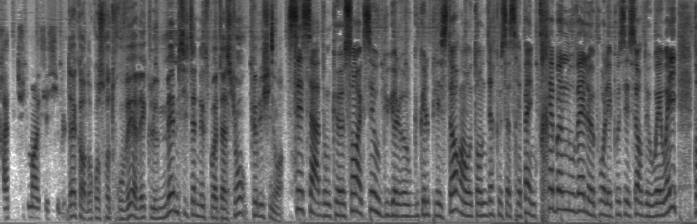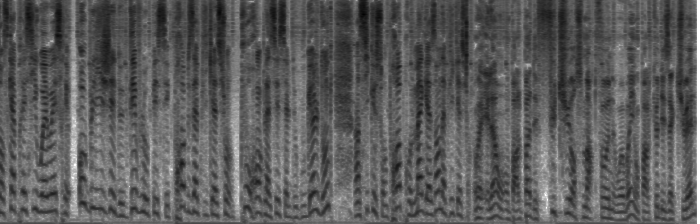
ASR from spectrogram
gratuitement accessible. D'accord, donc on se retrouvait avec le même système d'exploitation que les Chinois. C'est ça, donc euh, sans accès au Google, au Google Play Store, hein, autant dire que ça serait pas une très bonne nouvelle pour les possesseurs de Huawei. Dans ce cas précis, Huawei serait obligé de développer ses propres applications pour remplacer celles de Google, donc, ainsi que son propre magasin d'applications. Ouais, et là on, parle pas des futurs smartphones Huawei, on parle que des actuels.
